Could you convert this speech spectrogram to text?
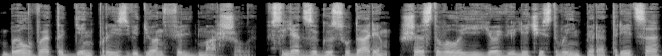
был в этот день произведен фельдмаршалы. Вслед за государем шествовала ее величество императрица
